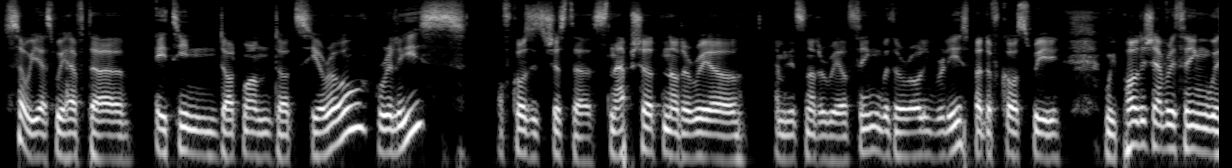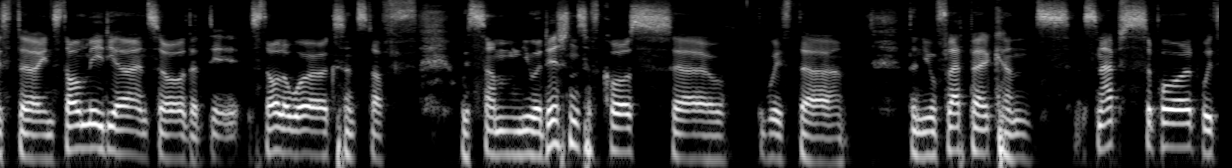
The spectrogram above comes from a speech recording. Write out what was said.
So yes, we have the 18.1.0 release. Of course, it's just a snapshot, not a real. I mean, it's not a real thing with a rolling release, but of course we we polish everything with the install media, and so that the installer works and stuff. With some new additions, of course, uh, with the the new Flatpak and Snaps support with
